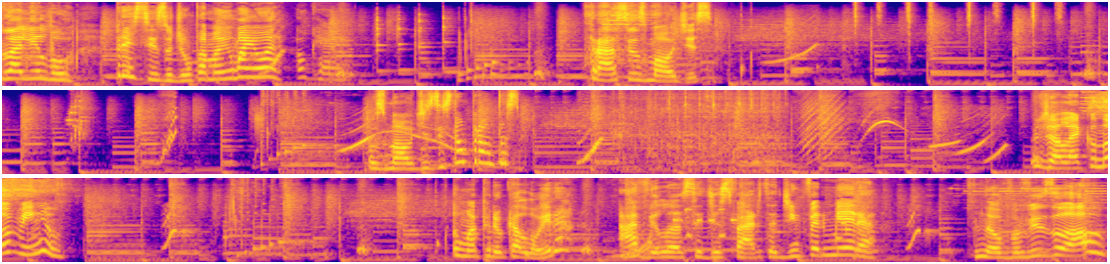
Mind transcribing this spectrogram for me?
Lalilu, preciso de um tamanho maior. Okay. Trace os moldes. Os moldes estão prontos. Jaleco novinho. Uma peruca loira? A vilã se disfarça de enfermeira. Novo visual.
